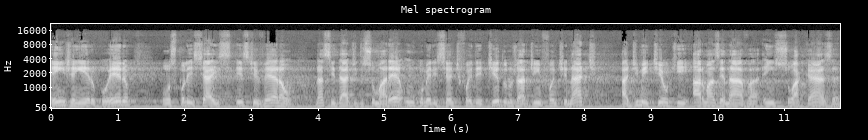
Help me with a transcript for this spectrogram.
Engenheiro Coelho. Os policiais estiveram na cidade de Sumaré. Um comerciante foi detido no Jardim Fantinati, admitiu que armazenava em sua casa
